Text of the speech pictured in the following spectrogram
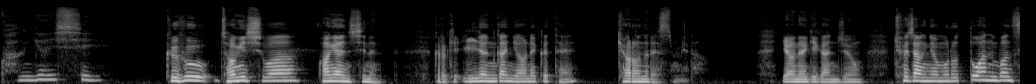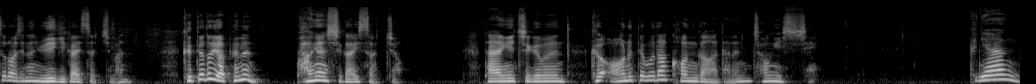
광현 씨 그 후 정희 씨와 광현 씨는 그렇게 1년간 연애 끝에 결혼을 했습니다. 연애 기간 중 췌장염으로 또 한 번 쓰러지는 위기가 있었지만 그때도 옆에는 광현 씨가 있었죠. 다행히 지금은 그 어느 때보다 건강하다는 정희 씨. 그냥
